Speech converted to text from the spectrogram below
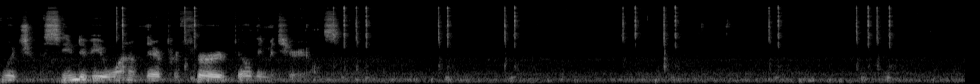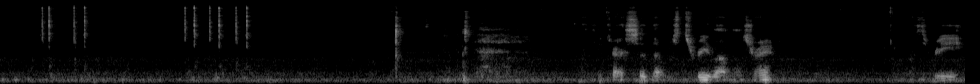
which seem to be one of their preferred building materials. I think I said that was three levels, right? Or three.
